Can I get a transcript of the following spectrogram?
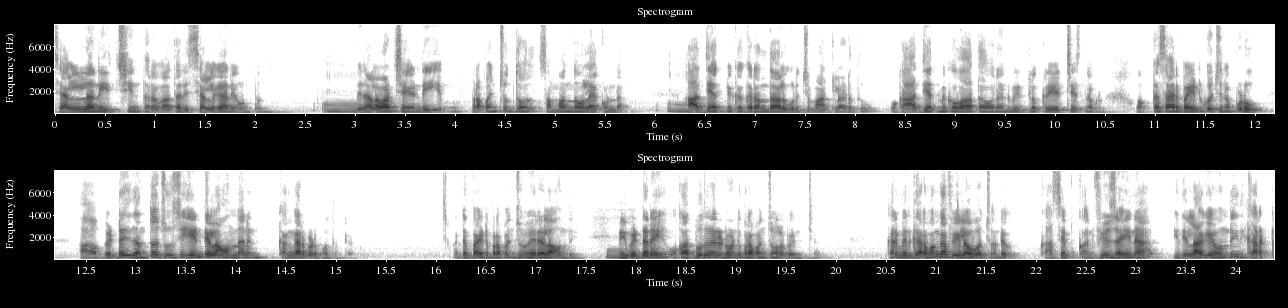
సెల్ అని ఇచ్చిన తర్వాత అది సెల్గానే ఉంటుంది. మీరు అలవాటు చేయండి. ప్రపంచంతో సంబంధం లేకుండా ఆధ్యాత్మిక గ్రంథాల గురించి మాట్లాడుతూ ఒక ఆధ్యాత్మిక వాతావరణాన్ని మీ ఇంట్లో క్రియేట్ చేసినప్పుడు ఒక్కసారి బయటకు వచ్చినప్పుడు ఆ బిడ్డ ఇదంతా చూసి ఏంటి ఎలా ఉందని కంగారు పడిపోతుంటాడు అంటే బయట ప్రపంచం వేరేలా ఉంది. మీ బిడ్డని ఒక అద్భుతమైనటువంటి ప్రపంచంలో పెంచారు. కానీ మీరు గర్వంగా ఫీల్ అవ్వచ్చు. అంటే కాసేపు కన్ఫ్యూజ్ అయినా ఇది ఇలాగే ఉంది ఇది కరెక్ట్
